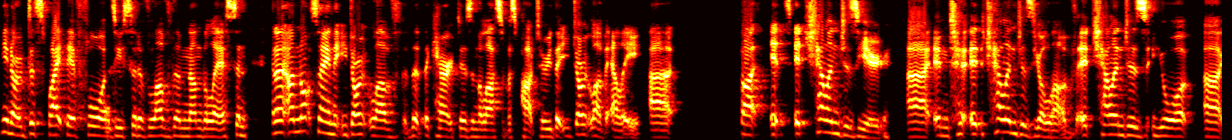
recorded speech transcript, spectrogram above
you know, despite their flaws, you sort of love them nonetheless. And and I, am not saying that you don't love the, the, characters in The Last of Us Part Two, that you don't love Ellie, uh, but it it challenges you, uh, and it challenges your love. It challenges your uh,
